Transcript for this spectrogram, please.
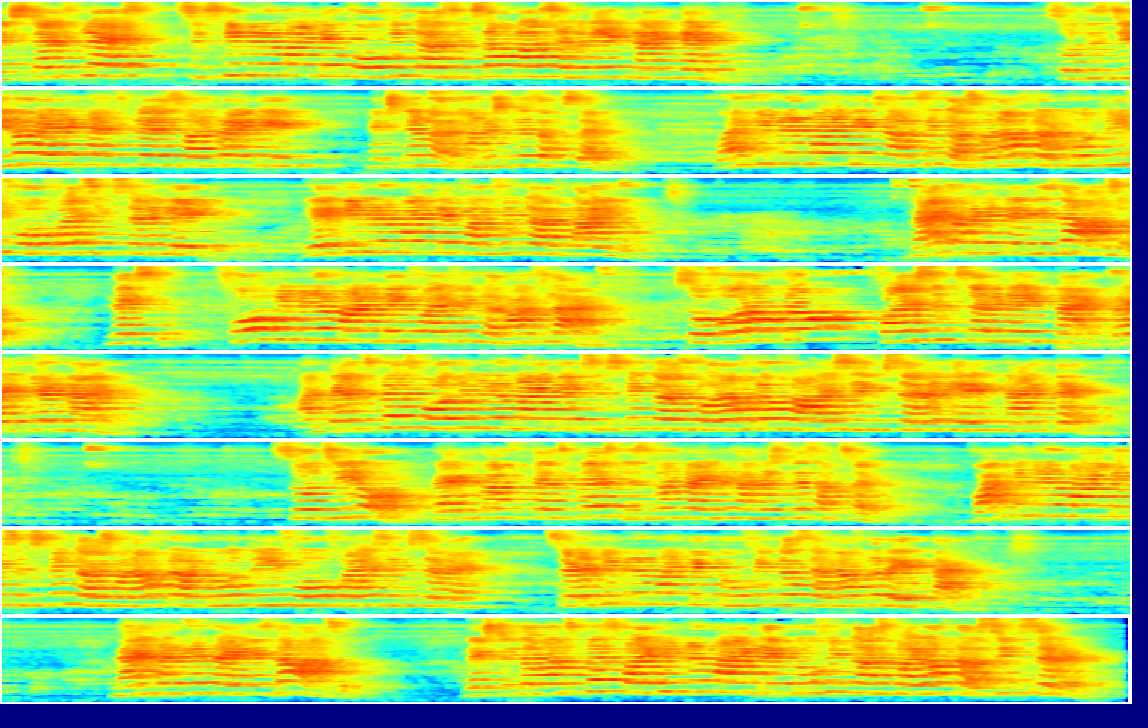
Next tens place, 6 keep in your mind, take 4 fingers, 6 after 7, 8, 9, 10. So this 0 right in tens place, 1 right next number, hundreds place upside. 1 keep in mind, take 7 fingers, 1 after 2, 3, 4, 5, 6, 7, 8. 8 keep in your mind, take 1 finger, 9. 908 is the answer. Next, 4 keep in your mind, take 5 finger, 1 flat. So 4 after 5, 6, 7, 8, 9. Right here 9. And 10 plus 4 keep in your mind, take 6 fingers, 4 after 5, 6, 7, 8, 9, 10. So 0. Right in one 10 place, this one right in 100 place upside. 1 keep in your mind, take 6 fingers, 1 after 2, 3, 4, 5, 6, 7. 7 keep in your mind, take 2 fingers, 7 after 8, 9. 909 is the answer. Next in the ones place 5 keep in your mind, take 2 fingers, 5 after 6, 7.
